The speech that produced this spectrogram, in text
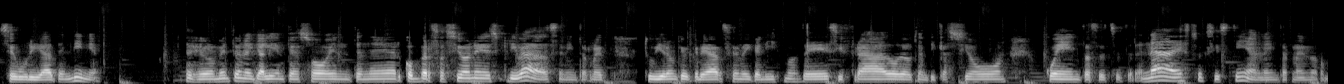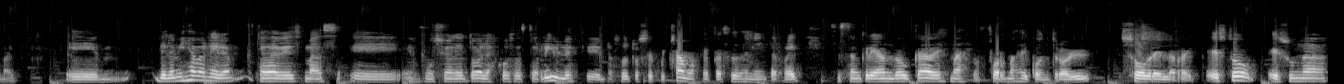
seguridad en línea desde el momento en el que alguien pensó en tener conversaciones privadas en Internet, tuvieron que crearse mecanismos de cifrado, de autenticación, cuentas, etc. Nada de esto existía en la Internet normal. Eh, de la misma manera, cada vez más, eh, en función de todas las cosas terribles que nosotros escuchamos que pasan en Internet, se están creando cada vez más formas de control sobre la red. Esto es una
